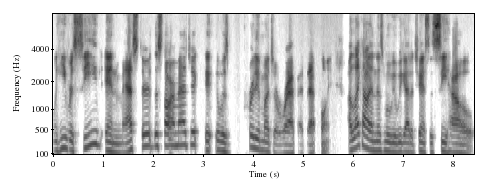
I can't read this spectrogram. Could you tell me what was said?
when he received and mastered the star magic, it, it was pretty much a wrap at that point. I like how in this movie we got a chance to see how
